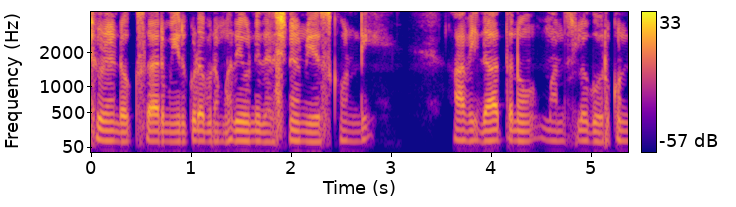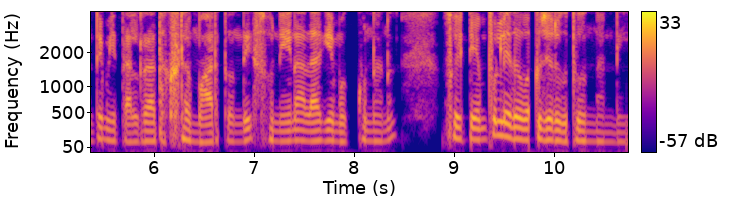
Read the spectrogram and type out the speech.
చూడండి ఒకసారి మీరు కూడా బ్రహ్మదేవుడిని దర్శనం చేసుకోండి. ఆ విధాతను మనసులో కోరుకుంటే మీ తలరాత కూడా మారుతుంది. సో నేను అలాగే మొక్కున్నాను సో ఈ టెంపుల్ ఏదో వర్క్ జరుగుతుందండి.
